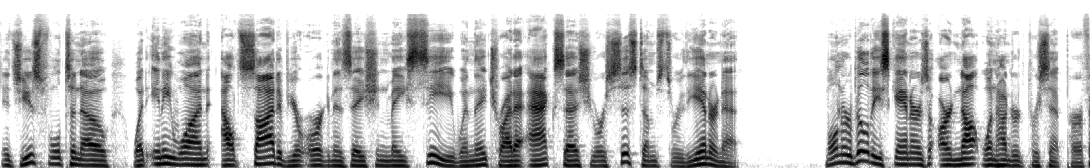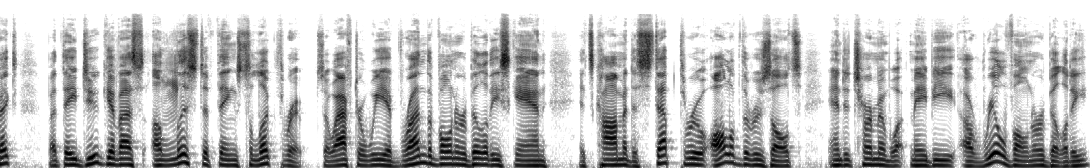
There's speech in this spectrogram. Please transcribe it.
It's useful to know what anyone outside of your organization may see when they try to access your systems through the internet. Vulnerability scanners are not 100% perfect, but they do give us a list of things to look through. So after we have run the vulnerability scan, it's common to step through all of the results and determine what may be a real vulnerability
